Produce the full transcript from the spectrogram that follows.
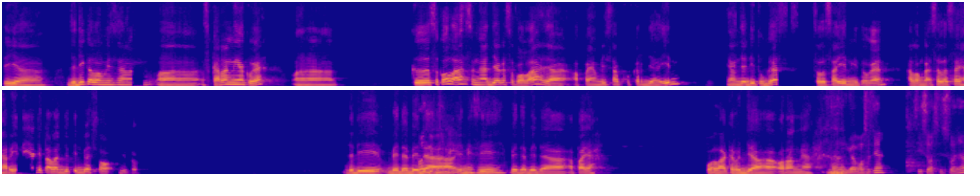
Iya. Jadi kalau misalnya eh, sekarang nih aku ya eh, ke sekolah sengaja ke sekolah ya apa yang bisa aku kerjain yang jadi tugas selesain gitu kan. Kalau nggak selesai hari ini ya kita lanjutin besok gitu. Jadi Oh, beda-beda ya? ini sih beda-beda apa ya pola kerja orang ya. enggak maksudnya siswa-siswanya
